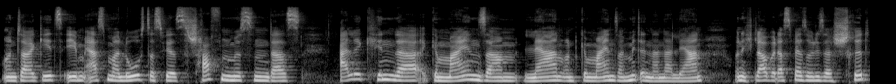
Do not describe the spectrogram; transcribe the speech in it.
Und da geht es eben erstmal los, dass wir es schaffen müssen, dass alle Kinder gemeinsam lernen und gemeinsam miteinander lernen. Und ich glaube, das wäre so dieser Schritt,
